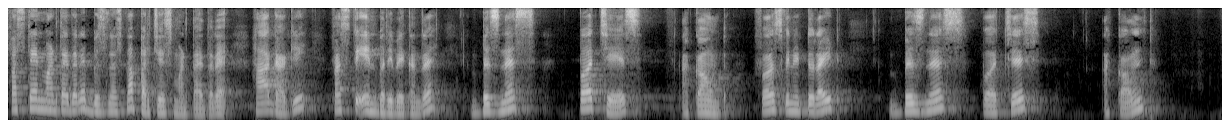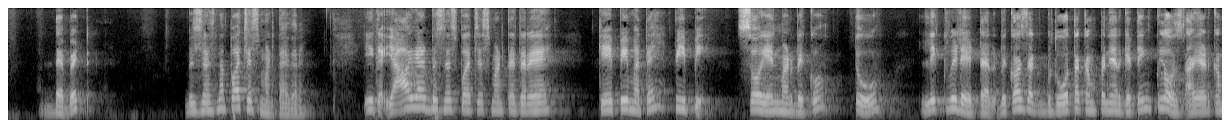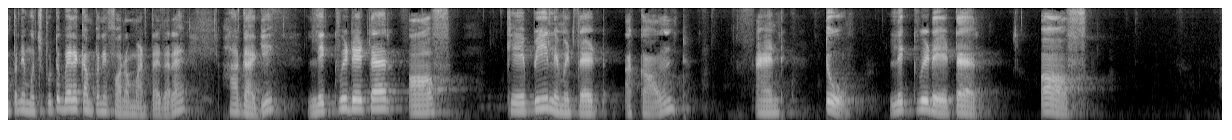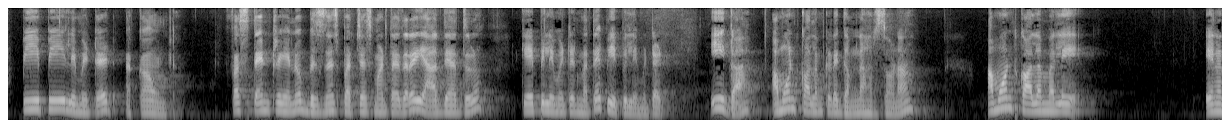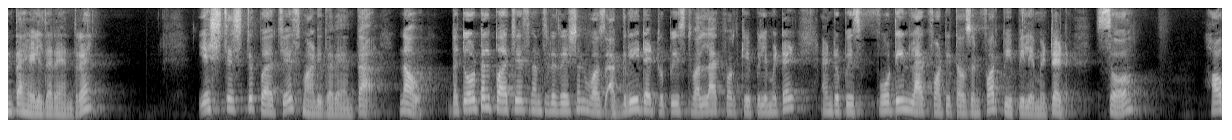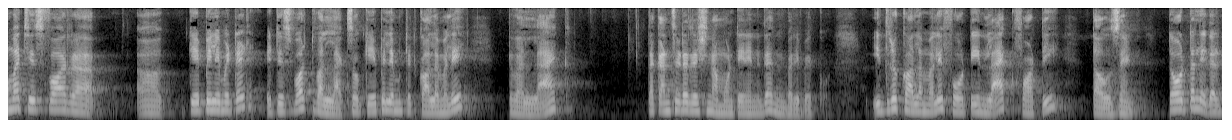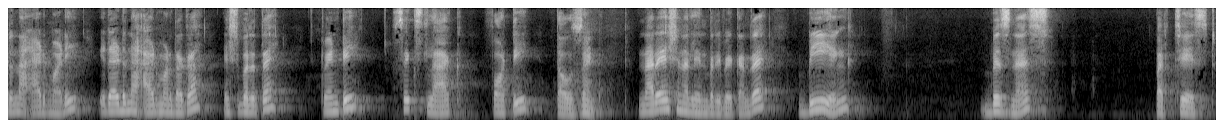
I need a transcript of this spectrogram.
first ಏನು ಮಾಡ್ತಾ ಇದ್ದಾರೆ? ಬಿಸ್ನೆಸ್ನ purchase ಮಾಡ್ತಾ ಇದ್ದಾರೆ. ಹಾಗಾಗಿ first ಏನು ಬರಿಬೇಕಂದ್ರೆ business purchase account first we need to write business purchase account debit ಬಿಸ್ನೆಸ್ನ purchase ಮಾಡ್ತಾ ಇದ್ದಾರೆ. ಈಗ ಯಾವ್ಯಾವ ಬಿಸ್ನೆಸ್ ಪರ್ಚೇಸ್ ಮಾಡ್ತಾ ಇದ್ದಾರೆ? ಕೆ ಪಿ ಮತ್ತು ಪಿ ಪಿ ಸೊ ಏನು ಮಾಡಬೇಕು? To liquidator because that both the company are getting close ಆ ಎರಡು ಕಂಪನಿ ಮುಚ್ಚಿಬಿಟ್ಟು ಬೇರೆ ಕಂಪನಿ ಫಾರ್ಮ್ ಮಾಡ್ತಾ ಇದ್ದಾರೆ. ಹಾಗಾಗಿ liquidator of K P limited account and to liquidator of P P limited account first entry ಏನು ಬಿಸ್ನೆಸ್ ಪರ್ಚೇಸ್ ಮಾಡ್ತಾ ಇದ್ದಾರೆ ಯಾವುದಾದ್ರೂ ಕೆ ಪಿ ಲಿಮಿಟೆಡ್ ಮತ್ತು ಪಿ ಪಿ ಲಿಮಿಟೆಡ್ ಈಗ ಅಮೌಂಟ್ ಕಾಲಮ್ ಕಡೆ ಗಮನ ಹರಿಸೋಣ. ಅಮೌಂಟ್ ಕಾಲಮಲ್ಲಿ ಏನಂತ ಹೇಳಿದ್ದಾರೆ ಅಂದರೆ ಎಷ್ಟೆಷ್ಟು ಪರ್ಚೇಸ್ ಮಾಡಿದ್ದಾರೆ ಅಂತ. ನಾವು the total purchase consideration was agreed at rupees twelve lakh for K P limited and rupees fourteen lakh forty thousand for P P limited so how much is for K P limited it is for twelve lakh so K P limited ಕಾಲಮಲ್ಲಿ twelve lakh the consideration amount ಏನೇನಿದೆ ಅದನ್ನು ಬರಿಬೇಕು. ಇದ್ರ ಕಾಲಮಲ್ಲಿ fourteen lakh forty thousand total ಇದೆರಡನ್ನ add ಮಾಡಿ, ಇದೆರಡನ್ನ add ಮಾಡಿದಾಗ ಎಷ್ಟು ಬರುತ್ತೆ? Twenty six lakh forty thousand ನರೇಷನಲ್ಲಿ ಏನು ಬರಿಬೇಕಂದ್ರೆ being business purchased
